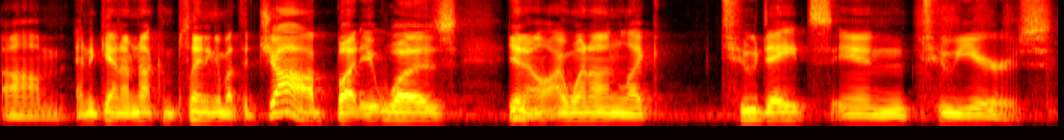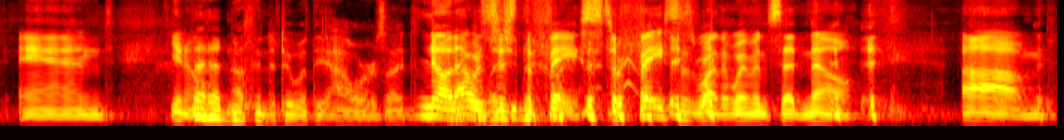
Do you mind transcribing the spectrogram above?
Um, and again, I'm not complaining about the job, but it was you know I went on like two dates in two years, and you know That had nothing to do with the hours. I no, that was just the face. The face is why the women said no. Um,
